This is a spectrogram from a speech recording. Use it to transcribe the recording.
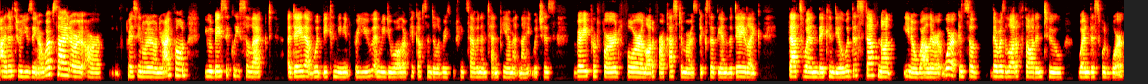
either through using our website or our placing an order on your iphone you would basically select a day that would be convenient for you. And we do all our pickups and deliveries between 7 and 10 p.m at night which is very preferred for a lot of our customers because at the end of the day like that's when they can deal with this stuff not you know while they're at work. And so there was a lot of thought into when this would work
